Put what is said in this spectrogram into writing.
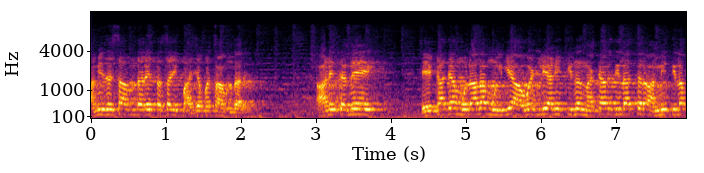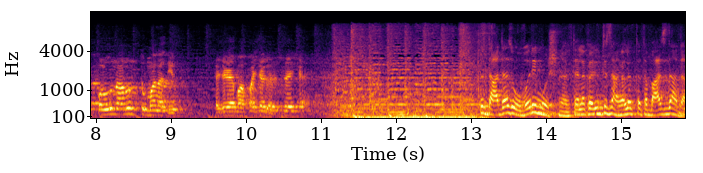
आम्ही जसा आमदार आहे तसा एक भाजपचा आमदार आहे. आणि त्याने एखाद्या मुलाला मुलगी आवडली आणि तिनं नकार दिला तर आम्ही तिला पळून आणून तुम्हाला देऊ. त्याच्या काय बापाच्या घरचं आहे काय तर दादाज ओव्हर इमोशनल त्याला कधी ते सांगायला होतं बाज दादा.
